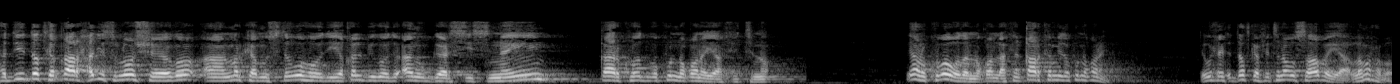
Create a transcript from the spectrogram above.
haddii dadka qaar xadiis loo sheego aan markaa mustawahooda iyo qalbigoodu aanu gaadhsiisnayn qaarkood buu ku noqonayaa fitno. Yaanu kuba wada noqon laakiin qaar ka mida ku noqonaya. Dee wixii dadka fitno u sababaya lama rabo.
